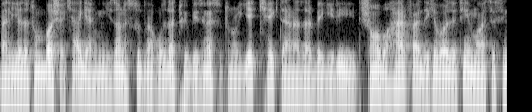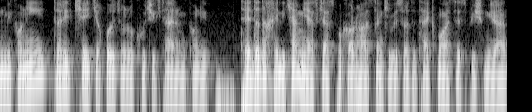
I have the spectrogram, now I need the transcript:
ولی یادتون باشه که اگر میزان سود و قدرت توی بیزینستون رو یک کیک در نظر بگیرید شما با هر فردی که وارد تیم مؤسسین می‌کنید دارید کیک خودتون رو کوچیکتر می‌کنید. تعداد خیلی کمی از کسب و کارها هستن که به صورت تک مؤسس پیش میرند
